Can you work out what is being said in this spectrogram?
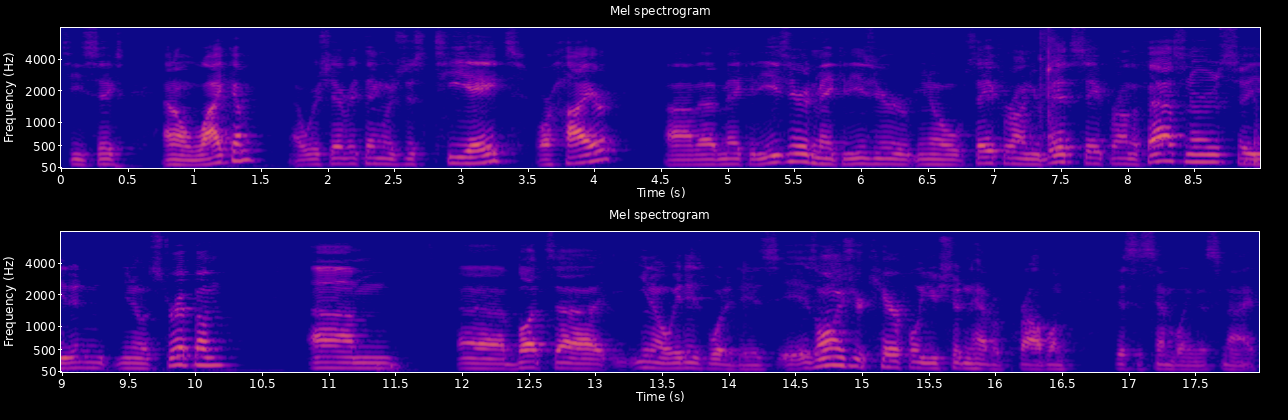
T6. I don't like them. I wish everything was just T8 or higher. Uh, that would make it easier. It'd make it easier, you know, safer on your bits, safer on the fasteners, so you didn't, you know, strip them. Um, uh, but, uh, you know, it is what it is. As long as you're careful, you shouldn't have a problem disassembling this knife.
